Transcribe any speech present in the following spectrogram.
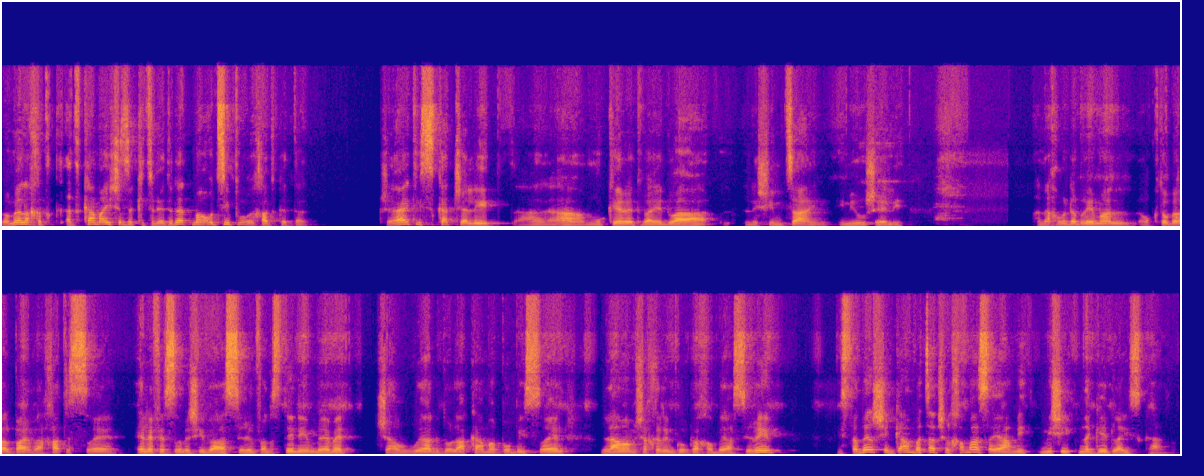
זה אומר לך עד, עד כמה האיש הזה קיצוני. את יודעת מה? עוד סיפור אחד קטן. כשהיה את עסקת שליט, המוכרת והידועה לשמצה, אם יורשה לי, אנחנו מדברים על אוקטובר 2011, 1,027 אסירים פלסטינים, באמת שערורייה גדולה קמה פה בישראל, למה משחררים כל כך הרבה אסירים? מסתבר שגם בצד של חמאס היה מי שהתנגד לעסקה הזאת.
